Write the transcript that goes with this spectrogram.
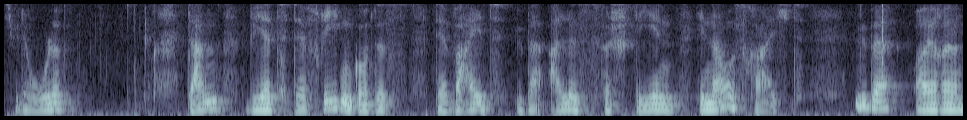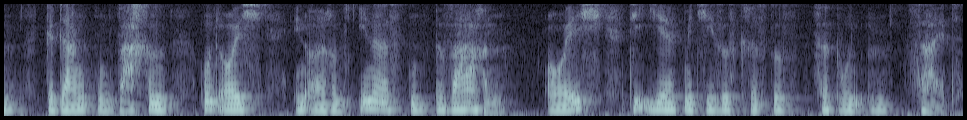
Ich wiederhole, dann wird der Frieden Gottes, der weit über alles Verstehen hinausreicht, über euren Gedanken wachen und euch in eurem Innersten bewahren, euch, die ihr mit Jesus Christus verbunden seid.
